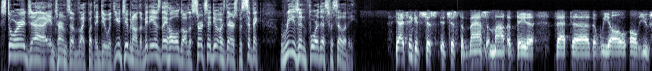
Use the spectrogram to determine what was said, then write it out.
storage uh, in terms of like what they do with YouTube and all the videos they hold, all the search they do, or is there a specific reason for this facility? Yeah, I think it's just it's just the mass amount of data that uh, that we all all use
